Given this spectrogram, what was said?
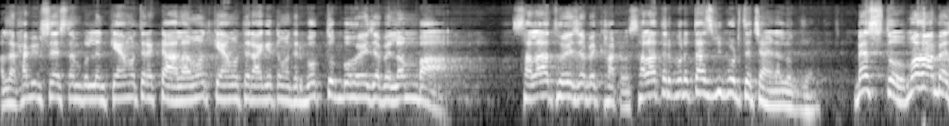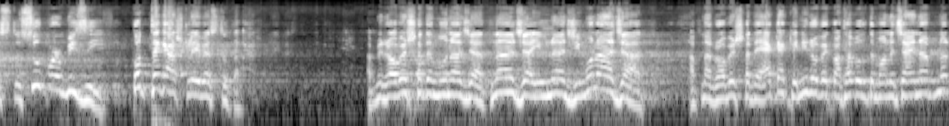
আল্লাহ হাবিব সাহা ইসলাম বললেন, কেয়ামতের একটা আলামত, কেয়ামতের আগে তোমাদের বক্তব্য হয়ে যাবে লম্বা, সালাত হয়ে যাবে খাটো। সালাতের পরে তাজবি পড়তে চায় না লোকজন। ব্যস্ত, মহা ব্যস্ত, সুপার বিজি কোথেকে আসলো এই ব্যস্ততা? আপনি রবের সাথে মোনাজাত, না যাই উনাজি মোনাজাত। আপনার রবের সাথে একা কে নীরবে কথা বলতে মনে চায় না আপনার?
